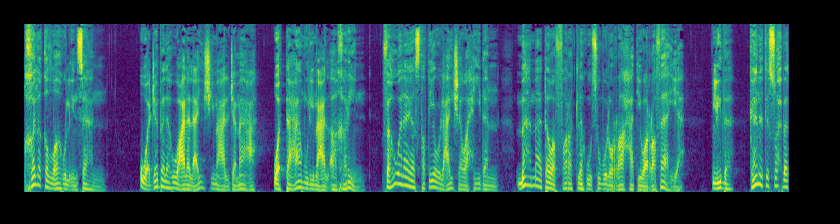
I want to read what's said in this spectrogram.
خلق الله الإنسان وجبله على العيش مع الجماعة والتعامل مع الآخرين فهو لا يستطيع العيش وحيدا مهما توفرت له سبل الراحة والرفاهية. لذا كانت الصحبة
